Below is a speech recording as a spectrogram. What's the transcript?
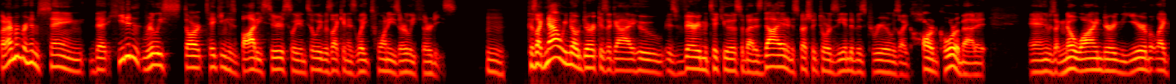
but I remember him saying that he didn't really start taking his body seriously until he was like in his late 20s, early 30s. Hmm. Because, like, now we know Dirk is a guy who is very meticulous about his diet, and especially towards the end of his career, was like hardcore about it. And it was like no wine during the year, but like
